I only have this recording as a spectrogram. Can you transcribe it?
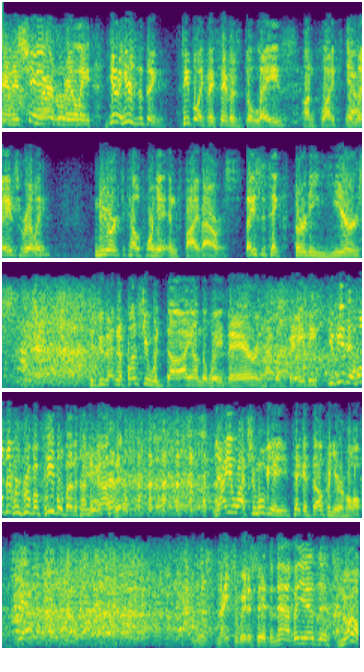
it, and it's Shares not really. You know, here's the thing. People like they say there's delays on flights. Yeah. Delays really. New York to California in five hours. That used to take 30 years to do that, and a bunch of you would die on the way there and have a baby. You'd be a whole different group of people by the time you got there. now you watch a movie and you take a dump in you're home. Yeah. Well, yeah, nicer way to say it than that, but yeah. The, No.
